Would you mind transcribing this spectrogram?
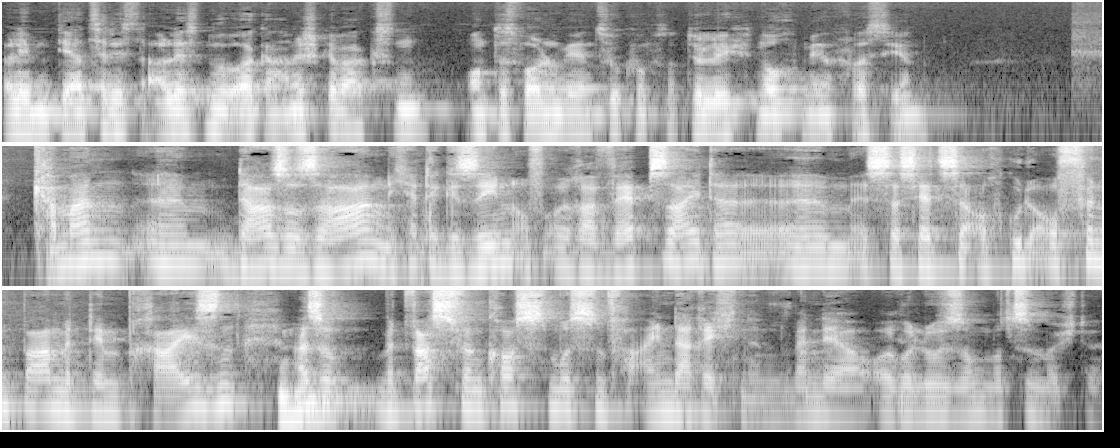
weil eben derzeit ist alles nur organisch gewachsen und das wollen wir in Zukunft natürlich noch mehr forcieren. Kann man ähm, da so sagen, ich hatte gesehen, auf eurer Webseite ähm, ist das jetzt ja auch gut auffindbar mit den Preisen. Mhm. Also mit was für einen Kosten muss ein Verein da rechnen, wenn der eure Lösung nutzen möchte?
